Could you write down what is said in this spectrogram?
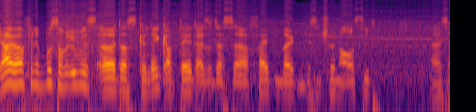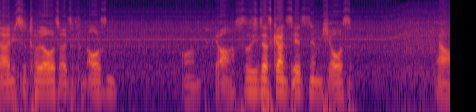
Ja, wir haben für den Bus noch übrigens äh, das Gelenk-Update, also dass der Faltenbalken ein bisschen schöner aussieht. Äh, sah ja nicht so toll aus, also von außen. Und ja, so sieht das Ganze jetzt nämlich aus. Ja.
